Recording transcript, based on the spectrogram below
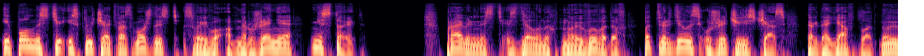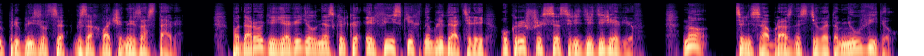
и полностью исключать возможность своего обнаружения не стоит. Правильность сделанных мною выводов подтвердилась уже через час, когда я вплотную приблизился к захваченной заставе. По дороге я видел несколько эльфийских наблюдателей, укрывшихся среди деревьев, но целесообразности в этом не увидел.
